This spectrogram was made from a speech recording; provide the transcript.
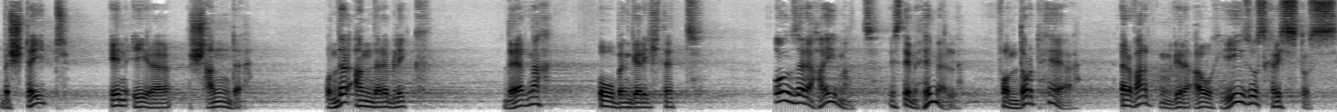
besteht in ihrer Schande. Und der andere Blick, der nach oben gerichtet. Unsere Heimat ist im Himmel. Von dort her erwarten wir auch Jesus Christus,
